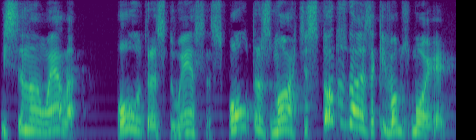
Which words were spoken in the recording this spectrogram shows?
E se não ela, outras doenças, outras mortes, todos nós aqui vamos morrer.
